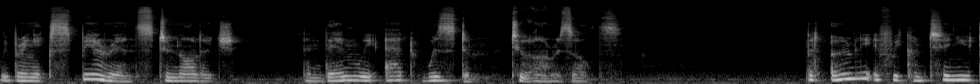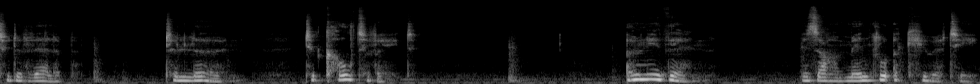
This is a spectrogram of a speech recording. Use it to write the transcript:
We bring experience to knowledge and then we add wisdom to our results. But only if we continue to develop, to learn, to cultivate. Only then is our mental acuity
